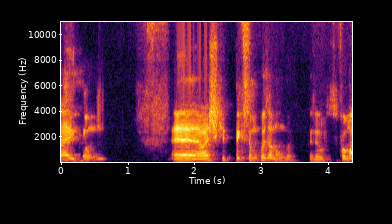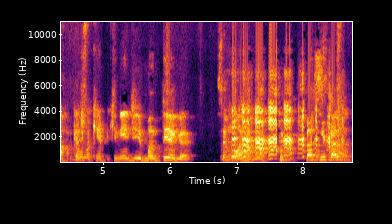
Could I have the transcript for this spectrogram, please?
é, então é, eu acho que tem que ser uma coisa longa, entendeu? Se for uma aquela faquinha pequenininha de manteiga, você morre, né? assim o cara.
